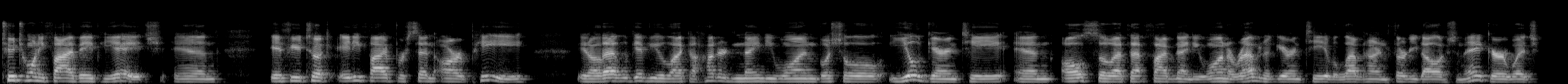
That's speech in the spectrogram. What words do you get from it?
225 APH. And if you took 85% RP, you know, that will give you like 191 bushel yield guarantee. And also at that 591, a revenue guarantee of $1,130 an acre, which,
